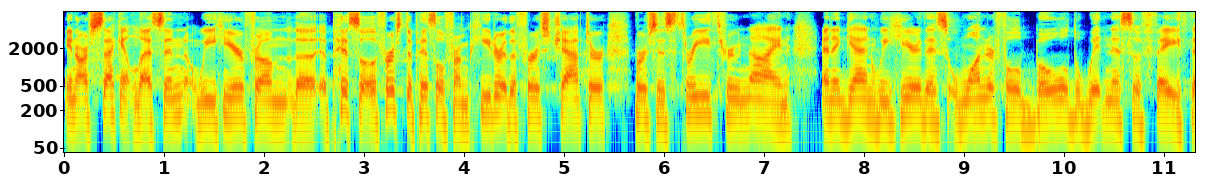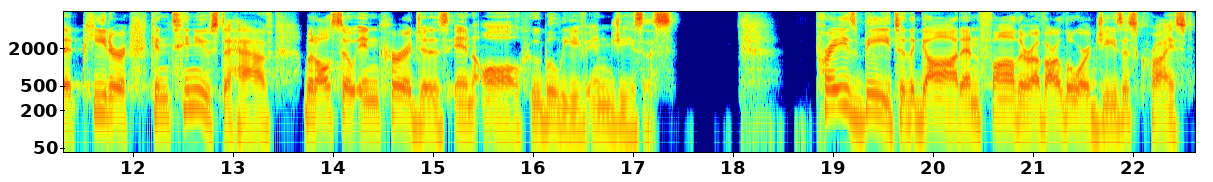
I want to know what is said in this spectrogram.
In our second lesson, we hear from the epistle, the first epistle from Peter, the first chapter, verses three through nine. And again, we hear this wonderful, bold witness of faith that Peter continues to have, but also encourages in all who believe in Jesus. Praise be to the God and Father of our Lord Jesus Christ.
